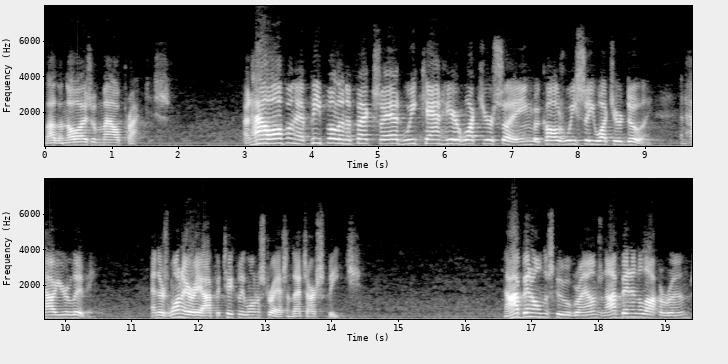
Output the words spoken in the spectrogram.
by the noise of malpractice? And how often have people, in effect, said, We can't hear what you're saying because we see what you're doing and how you're living? And there's one area I particularly want to stress, and that's our speech. Now, I've been on the school grounds and I've been in the locker rooms.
